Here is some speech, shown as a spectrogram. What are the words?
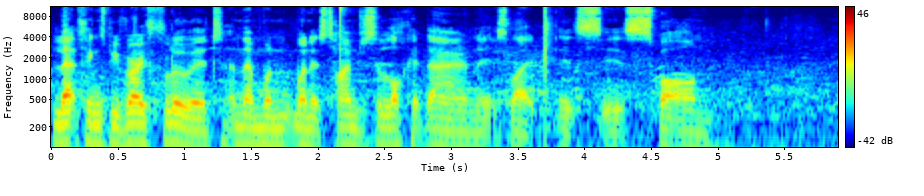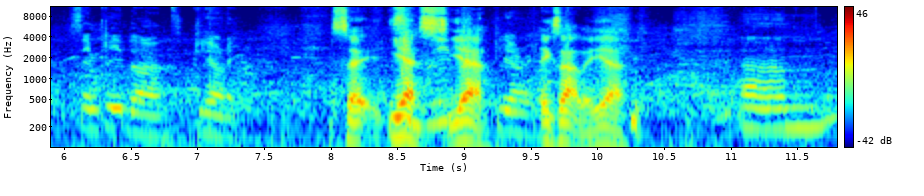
let things be very fluid, and then when, when it's time just to lock it down, it's like it's it's spot on. Simply but clearly. So yes, Simply yeah, exactly, yeah, Um,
